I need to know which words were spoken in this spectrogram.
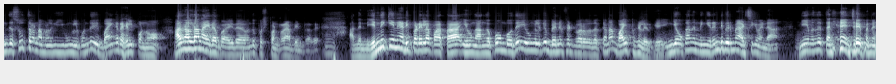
இந்த சூத்திரம் நம்மளுக்கு இவங்களுக்கு வந்து பயங்கர ஹெல்ப் பண்ணும். அதனால தான் நான் இதை இதை வந்து புஷ் பண்ணுறேன் அப்படின்றாரு. அந்த எண்ணிக்கையின் அடிப்படையில் பார்த்தா இவங்க அங்கே போகும்போது இவங்களுக்கு பெனிஃபிட் வருவதற்கான வாய்ப்புகள் இருக்குது இங்கே உட்காந்து நீங்கள் ரெண்டு பேருமே அடிச்சிக்க வேண்டாம். நீ வந்து தனியாக என்ஜாய் பண்ணு.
